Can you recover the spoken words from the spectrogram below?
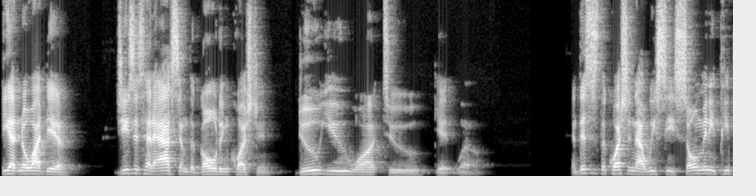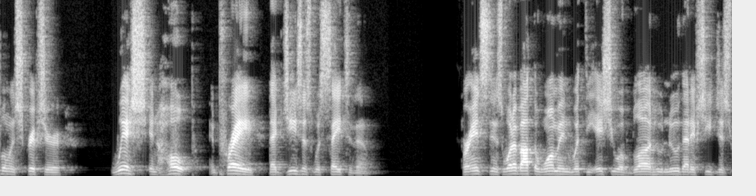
He had no idea. Jesus had asked him the golden question Do you want to get well? And this is the question that we see so many people in Scripture wish and hope and pray that Jesus would say to them. For instance, what about the woman with the issue of blood who knew that if she just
